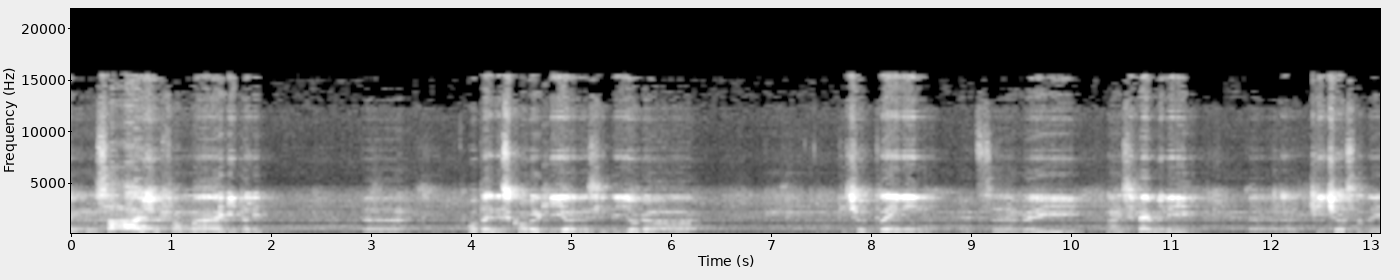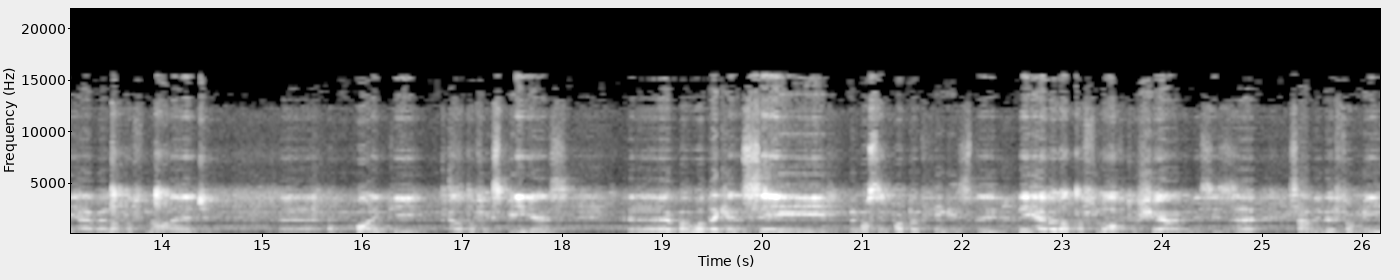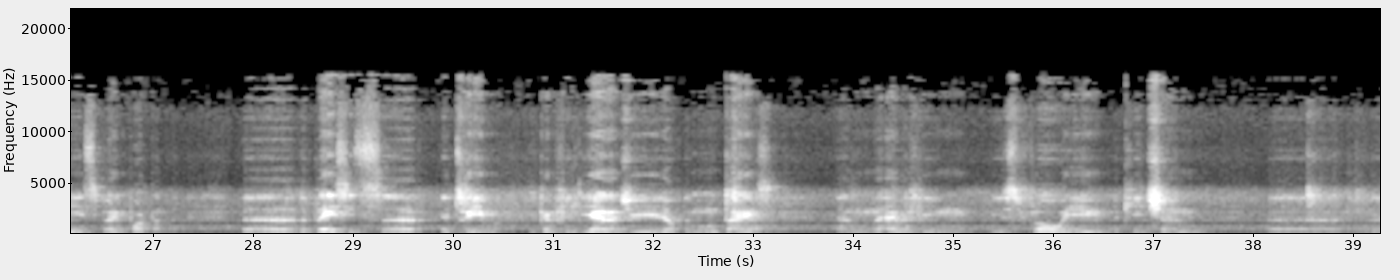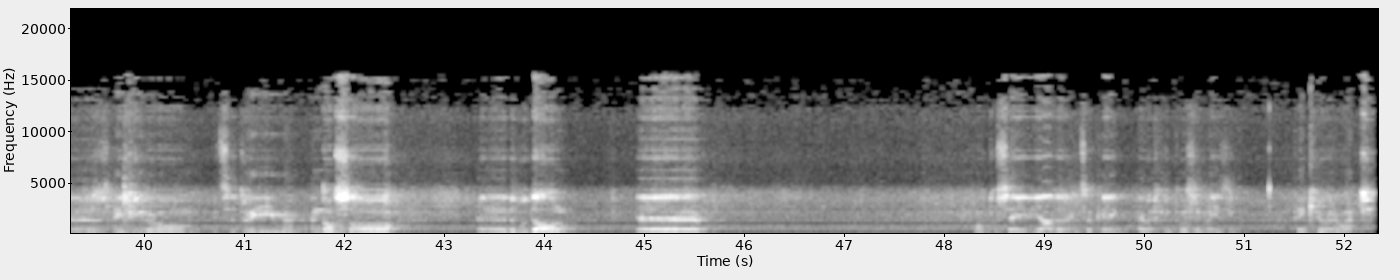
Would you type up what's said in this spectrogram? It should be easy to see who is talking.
Speaker 1: I'm Sahaj from uh, Italy. Uh, what I discovered here in the Siddhi Yoga teacher training, it's a very nice family, uh, teachers, they have a lot of knowledge, uh, quality, a lot of experience. Uh, but what I can say, the most important thing is they, they have a lot of love to share, and this is uh, something that for me is very important. The place is uh, a dream. You can feel the energy of the mountains, and everything is flowing. The kitchen, uh, the sleeping room, it's a dream, and also uh, the Buddha hall. Want to say the other, it's okay. Everything was amazing. Thank you very much.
